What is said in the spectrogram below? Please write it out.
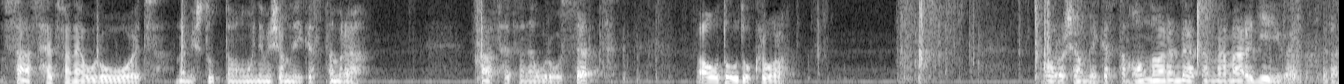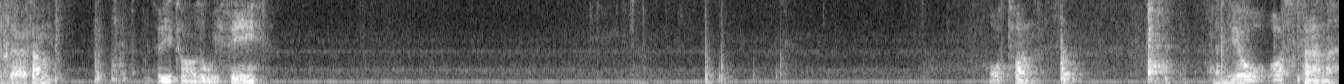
170 euró volt, nem is tudtam, hogy nem is emlékeztem rá. 170 euró szett, autódokról, arra sem emlékeztem honnan rendeltem, mert már egy éve rendeltem. Úgyhogy itt van az új szí. Ott van. Jó, aztán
